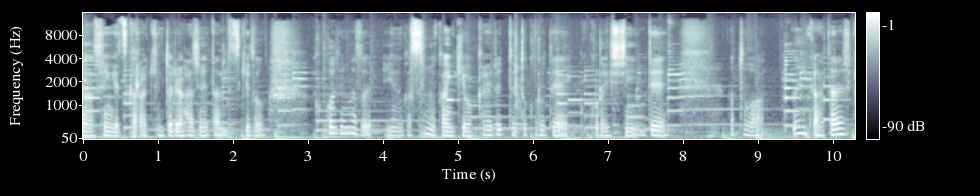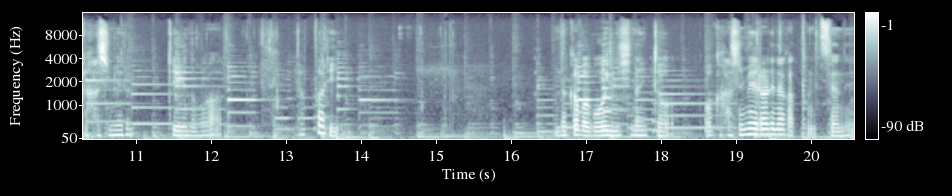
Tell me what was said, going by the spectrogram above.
まあ、先月から筋トレを始めたんですけどここでまず言うのが住む環境を変えるってところで心一新であとは何か新しく始めるっていうのはやっぱり半ば強引にしないと僕始められなかったんですよね。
